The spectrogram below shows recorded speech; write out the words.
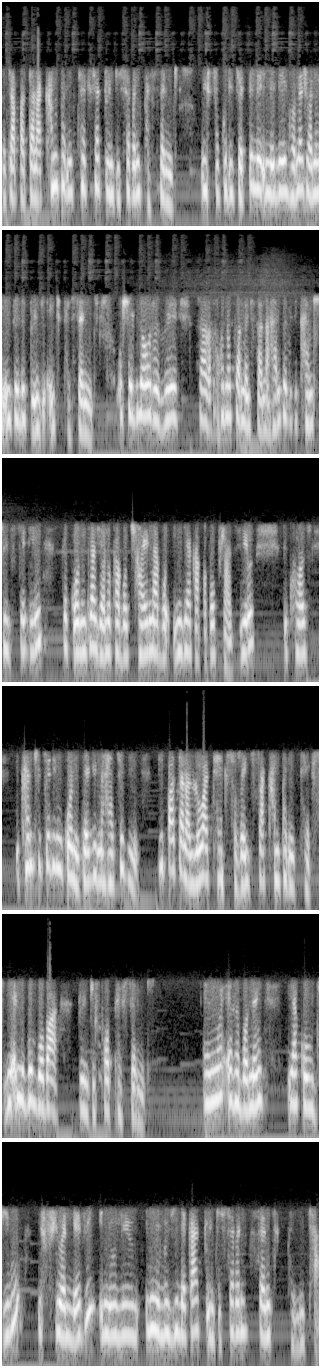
re tla company tax ya 27 percent. O e fokoditse pele e ne le gona jaanong e ntse le 28 percent. O shebile gore re kgone go tsamaisana gantle le di-countries tse dingwe tse kontla jalo ka bo china bo india kapa bo brazil. Because di-country tse dingwe ko ntle dinaga tse dingwe di patala lower tax rate sa company tax. Di ene bo ba 24 percent. E nngwe e re boneng ya ko godimo i-fuel levy inyologile ka 27 cents per liter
